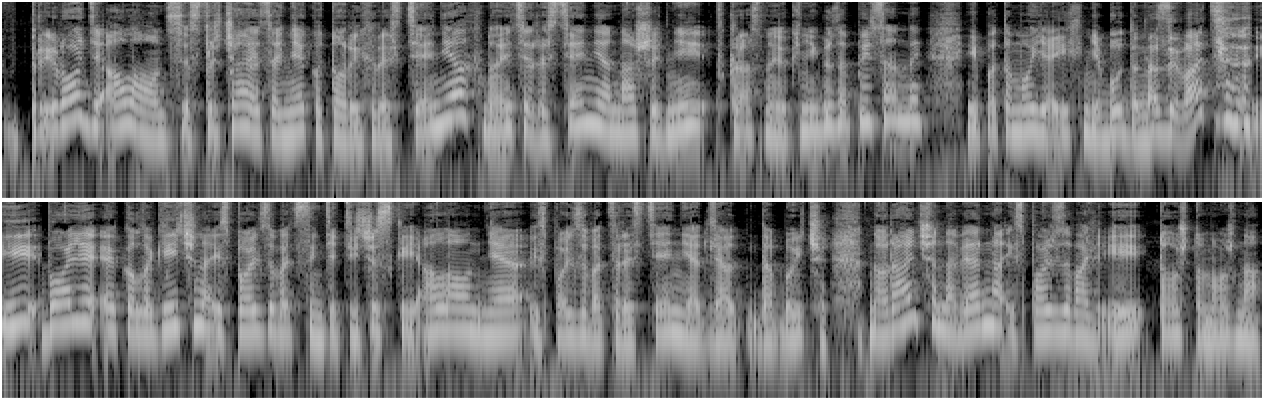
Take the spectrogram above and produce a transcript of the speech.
В природе алаунс встречается в некоторых растениях, но эти растения наши дни в Красную книгу записаны, и потому я их не буду называть. И более экологично использовать синтетический алаун, не использовать растения для добычи. Но раньше, наверное, использовали и то, что можно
